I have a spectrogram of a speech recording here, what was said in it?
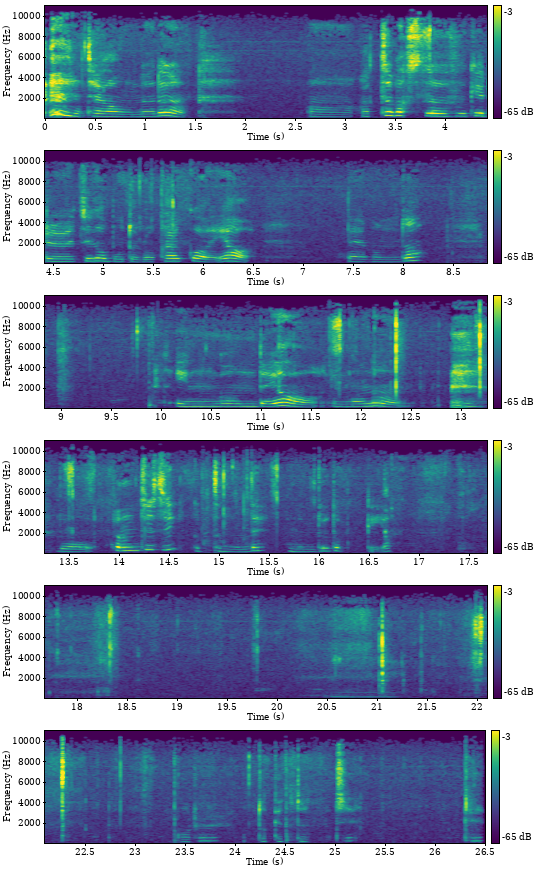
제가 오늘은 어, 아트박스 후기를 찍어보도록 할 거예요. 네, 먼저 이건데요. 이거는 뭐 편지지 같은 건데 한번 뜯어볼게요. 음, 이거를 어떻게 뜯지? 이렇게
